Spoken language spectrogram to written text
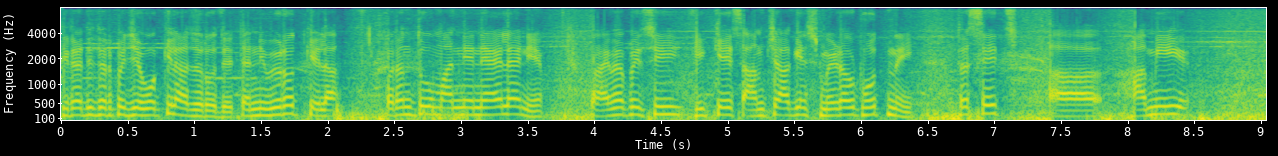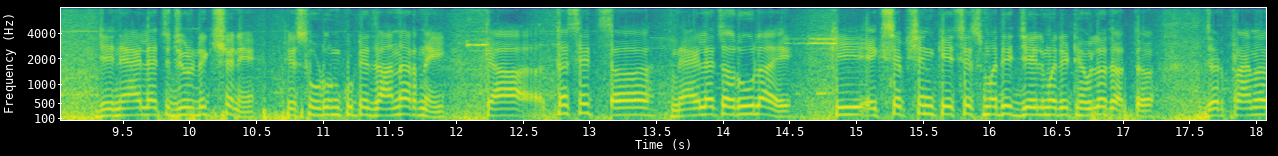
फिर्यादीतर्फे जे वकील हजर होते त्यांनी विरोध केला. परंतु मान्य न्यायालयाने प्रायमॅपेसी ही केस आमच्या अगेन्स्ट मेड आउट होत नाही. तसेच आम्ही जे न्यायालयाचं ज्युरिडिक्शन आहे ते सोडून कुठे जाणार नाही त्या तसेच न्यायालयाचा रूल आहे की एक्सेप्शन केसेसमध्ये जेलमध्ये ठेवलं जातं. जर प्रायमर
